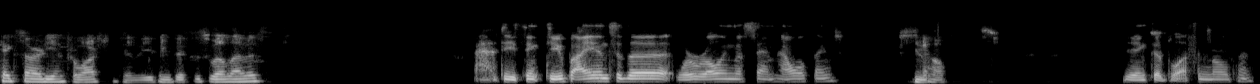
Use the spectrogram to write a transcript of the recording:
Pick's already in for Washington. Do you think this is Will Levis? Do you think? Do you buy into the we're rolling the Sam Howell thing? No. You think they're bluffing the whole time?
